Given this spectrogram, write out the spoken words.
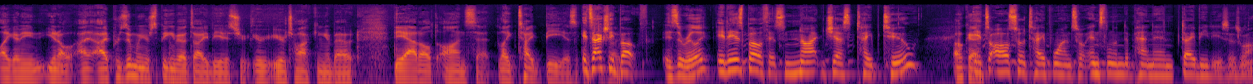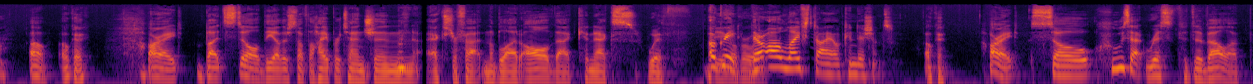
Like, I mean, you know, I, I presume when you're speaking about diabetes, you're, you're, you're talking about the adult onset, like type B. Is It's actually both. Is it really? It is both. It's not just type 2. Okay. It's also type 1, so insulin dependent diabetes as well. Oh, okay. All right. But still, the other stuff, the hypertension, mm-hmm. extra fat in the blood, all of that connects with. Oh, great. overweight. They're all lifestyle conditions. Okay. All right. So, who's at risk to develop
